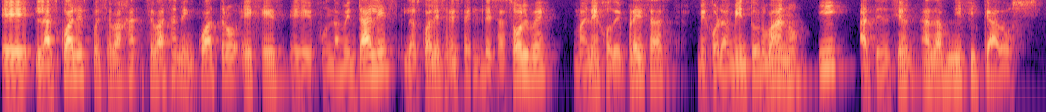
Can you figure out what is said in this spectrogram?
eh, las cuales pues se, basan en cuatro ejes eh, fundamentales, las cuales es el desasolve, manejo de presas, mejoramiento urbano y atención a damnificados.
